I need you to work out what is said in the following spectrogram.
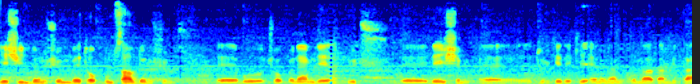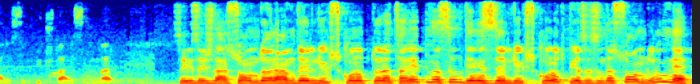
yeşil dönüşüm ve toplumsal dönüşüm. E, bu çok önemli üç e, değişim e, Türkiye'deki en önemli konulardan bir tanesi. Üç tanesi bunlar. Sevgili seyirciler son dönemde lüks konutlara talep nasıl? Denizde lüks konut piyasasında son durum ne?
